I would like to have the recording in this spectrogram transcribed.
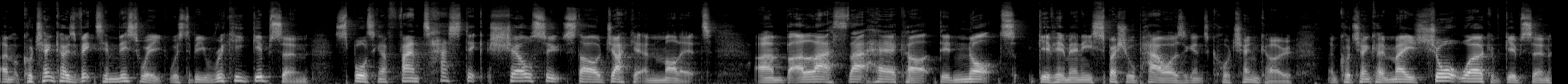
Um, Korchenko's victim this week was to be Ricky Gibson, sporting a fantastic shell suit style jacket and mullet. Um, but alas, that haircut did not give him any special powers against Korchenko. And Korchenko made short work of Gibson,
